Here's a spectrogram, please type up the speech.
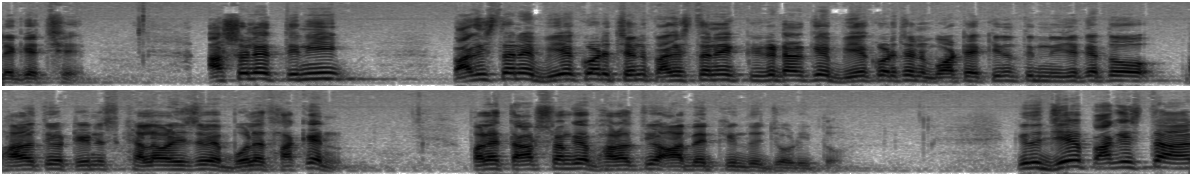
লেগেছে। আসলে তিনি পাকিস্তানে বিয়ে করেছেন, পাকিস্তানি ক্রিকেটারকে বিয়ে করেছেন বটে, কিন্তু তিনি নিজেকে তো ভারতীয় টেনিস খেলোয়াড় হিসেবে বলে থাকেন। ফলে তার সঙ্গে ভারতীয় আবেগ কিন্তু জড়িত। কিন্তু যে পাকিস্তান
